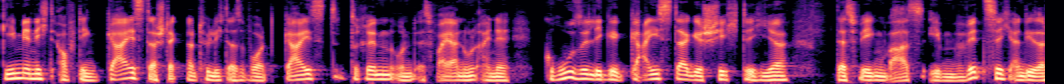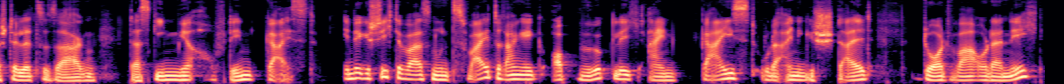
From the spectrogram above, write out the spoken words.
geh mir nicht auf den Geist, da steckt natürlich das Wort Geist drin und es war ja nun eine gruselige Geistergeschichte hier. Deswegen war es eben witzig an dieser Stelle zu sagen, das ging mir auf den Geist. In der Geschichte war es nun zweitrangig, ob wirklich ein Geist oder eine Gestalt dort war oder nicht,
